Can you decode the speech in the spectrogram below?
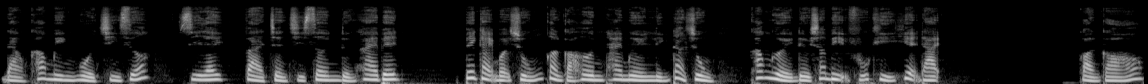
Đào Khắc Minh ngồi chính giữa, Silay và Trần Trí Sơn đứng hai bên. Bên cạnh bọn chúng còn có hơn 20 lính đặc trùng, khắp người đều trang bị vũ khí hiện đại. Còn có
